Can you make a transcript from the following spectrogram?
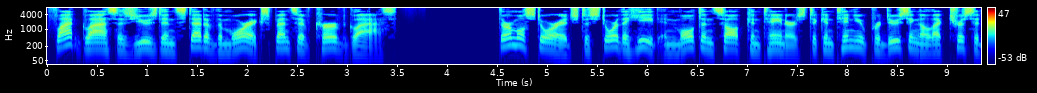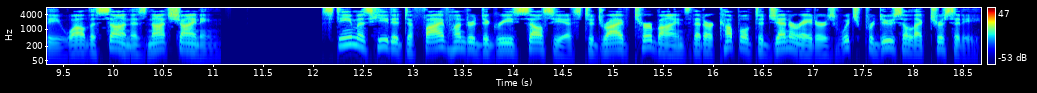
Flat glass is used instead of the more expensive curved glass. Thermal storage to store the heat in molten salt containers to continue producing electricity while the sun is not shining. Steam is heated to 500 degrees Celsius to drive turbines that are coupled to generators which produce electricity.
